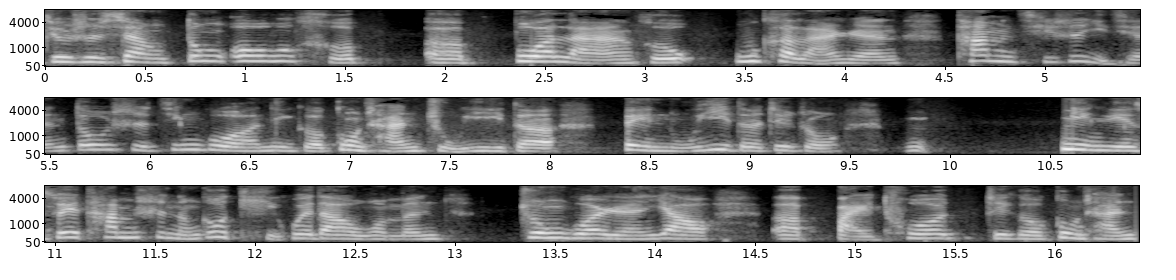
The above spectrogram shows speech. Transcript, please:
就是像东欧和呃波兰和乌克兰人，他们其实以前都是经过那个共产主义的被奴役的这种命运，所以他们是能够体会到我们中国人要呃摆脱这个共产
